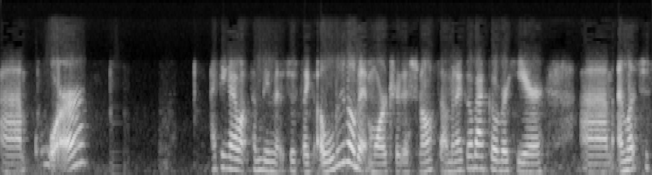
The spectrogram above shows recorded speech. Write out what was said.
Um, or I think I want something that's just like a little bit more traditional. So I'm going to go back over here um, and let's just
